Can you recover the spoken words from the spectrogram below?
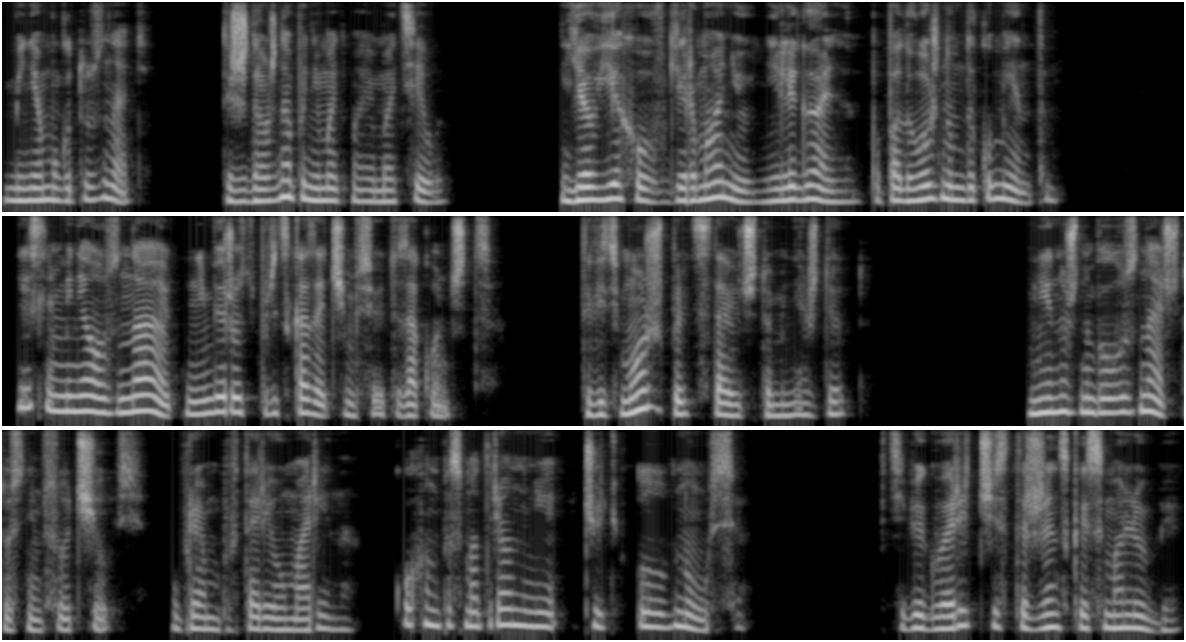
Меня могут узнать. Ты же должна понимать мои мотивы. Я уехал в Германию нелегально, по подложным документам. Если меня узнают, не берусь предсказать, чем все это закончится. Ты ведь можешь представить, что меня ждет? Мне нужно было узнать, что с ним случилось, упрямо повторила Марина. Кохан посмотрел на нее чуть улыбнулся. В тебе говорит чисто женское самолюбие.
